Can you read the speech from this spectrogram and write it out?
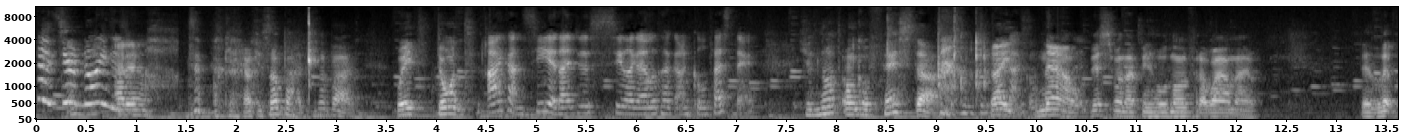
That's your noise. I don't- Okay. Okay. It's not bad. It's not bad. Wait. Don't. I can't see it. I just see like I look like Uncle Fester. You're not Uncle Fester. Right, Uncle now, Fester. this one I've been holding on for a while now. The lip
